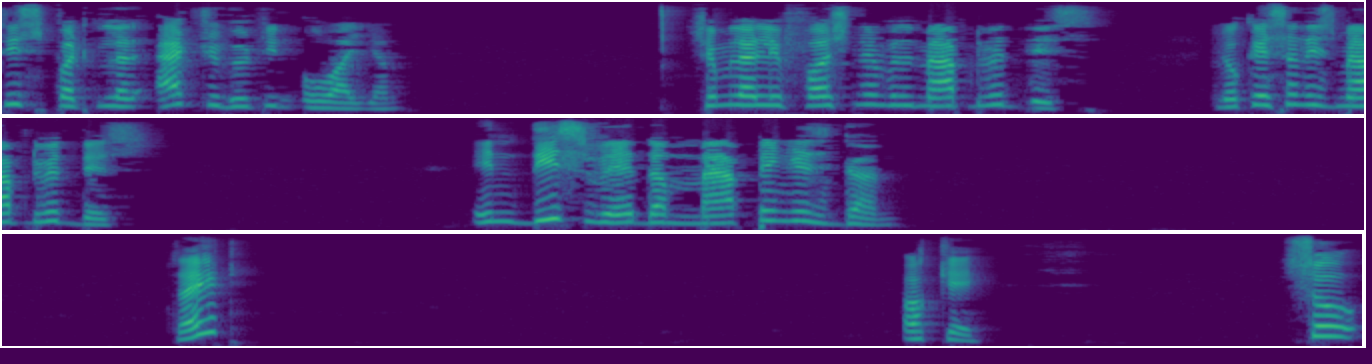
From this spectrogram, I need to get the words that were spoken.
this particular attribute in OIM similarly first name will mapped with this location is mapped with this in this way, the mapping is done. Right? Okay. So,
